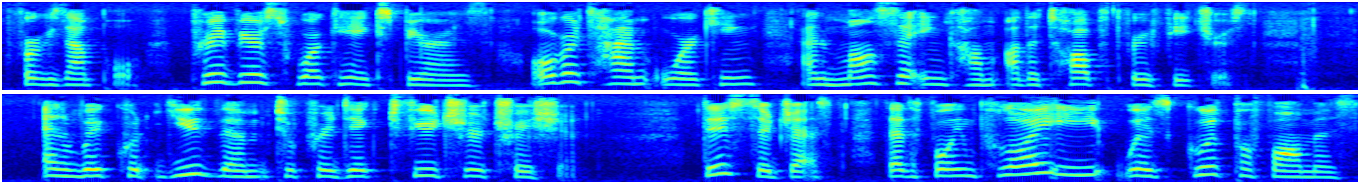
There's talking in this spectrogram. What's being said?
For example, previous working experience, overtime working, and monthly income are the top three features, and we could use them to predict future attrition. This suggests that for employee with good performance,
